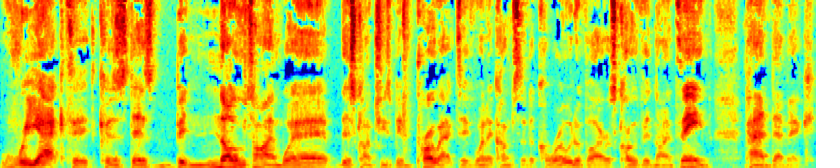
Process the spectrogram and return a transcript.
reacted because there's been no time where this country's been proactive when it comes to the coronavirus COVID nineteen pandemic.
